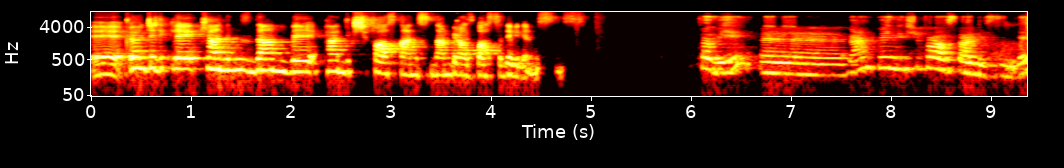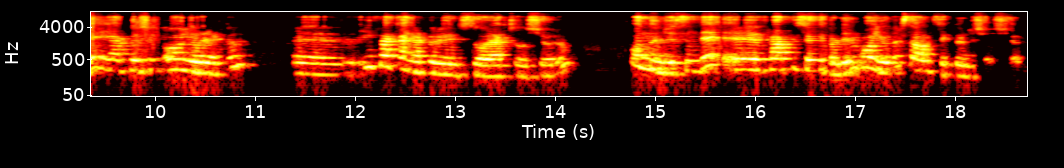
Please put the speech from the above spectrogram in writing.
Ee, öncelikle kendinizden ve Pendik Şifa Hastanesi'nden biraz bahsedebilir misiniz? Tabii, eee, ben Pendik Şifa Hastanesi'nde yaklaşık 10 yıla yakın eee insan kaynakları yöneticisi olarak çalışıyorum. Onun öncesinde eee, farklı sektörlerim 10 yıldır sağlık sektöründe çalışıyorum.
